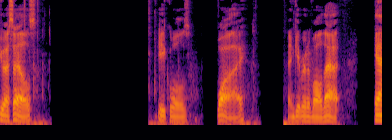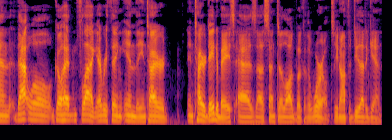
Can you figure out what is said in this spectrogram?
QSLs equals Y and get rid of all that. And that will go ahead and flag everything in the entire entire database as uh, sent to logbook of the world. So you don't have to do that again.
